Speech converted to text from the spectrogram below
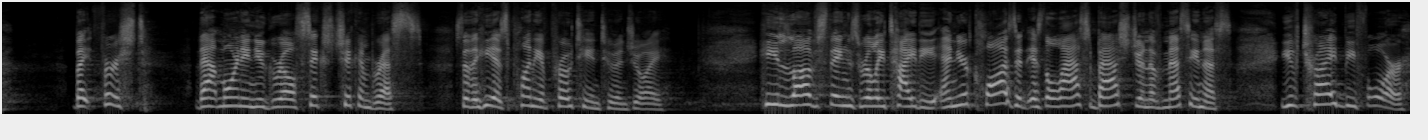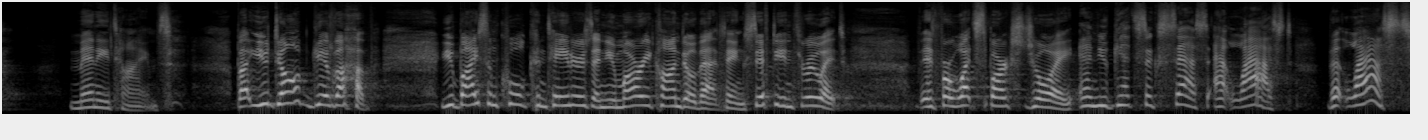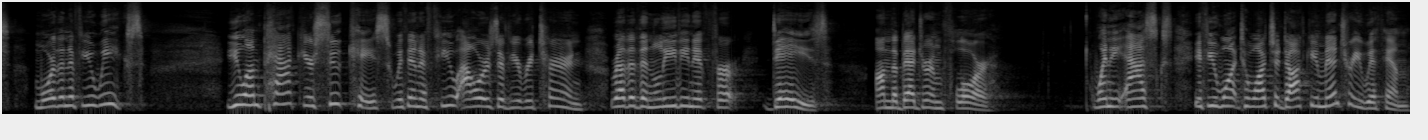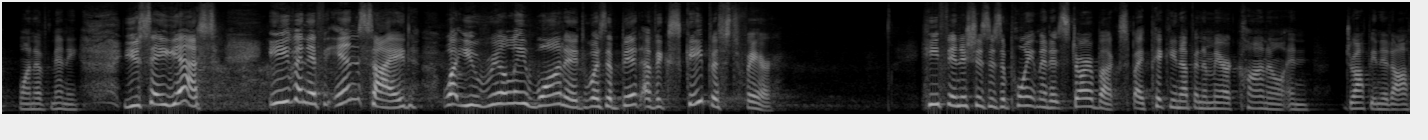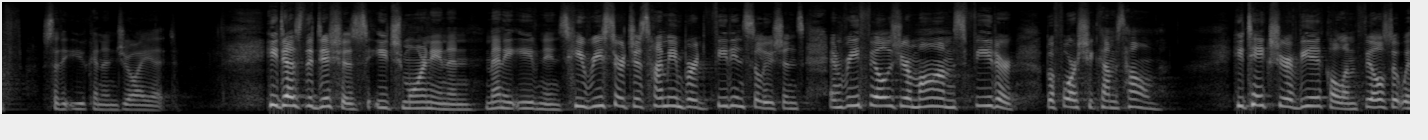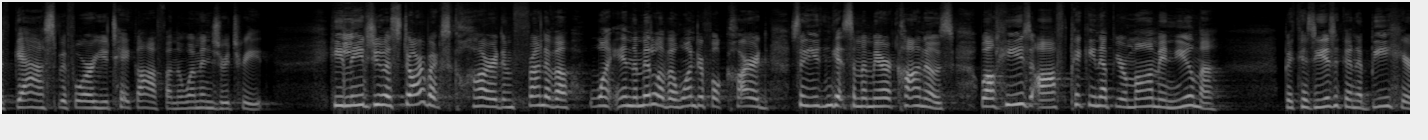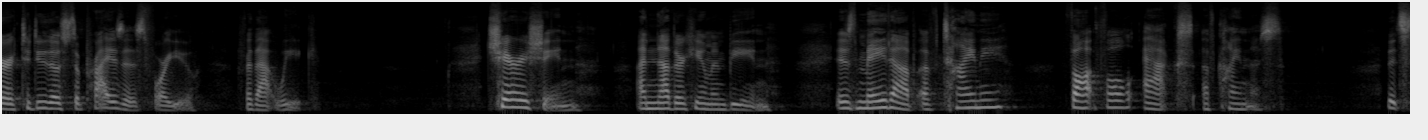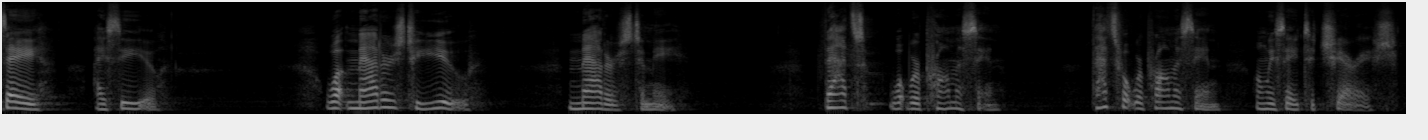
but first, that morning you grill six chicken breasts so that he has plenty of protein to enjoy. He loves things really tidy, and your closet is the last bastion of messiness. You've tried before many times. But you don't give up. You buy some cool containers and you Marie Kondo that thing, sifting through it eh, for what sparks joy. And you get success at last that lasts more than a few weeks. You unpack your suitcase within a few hours of your return rather than leaving it for days on the bedroom floor when he asks if you want to watch a documentary with him, one of many, you say yes, even if inside what you really wanted was a bit of escapist fare. He finishes his appointment at Starbucks by picking up an Americano and dropping it off so that you can enjoy it. He does the dishes each morning and many evenings. He researches hummingbird feeding solutions and refills your mom's feeder before she comes home. He takes your vehicle and fills it with gas before you take off on the women's retreat. He leaves you a Starbucks card in front of a in the middle of a wonderful card so you can get some Americanos while he's off picking up your mom in Yuma because he isn't going to be here to do those surprises for you for that week. Cherishing another human being is made up of tiny, thoughtful acts of kindness that say, I see you. What matters to you matters to me. That's what we're promising. That's what we're promising when we say to cherish.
